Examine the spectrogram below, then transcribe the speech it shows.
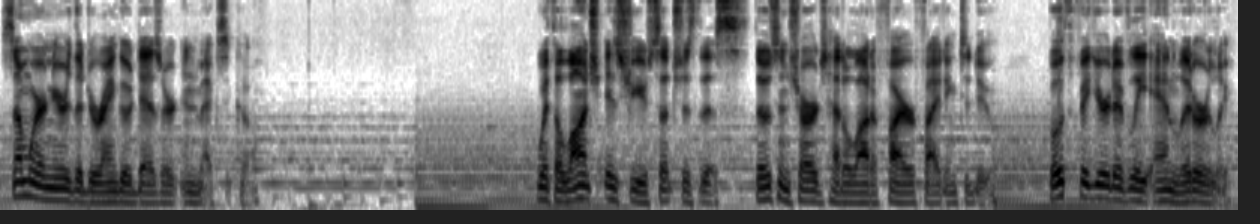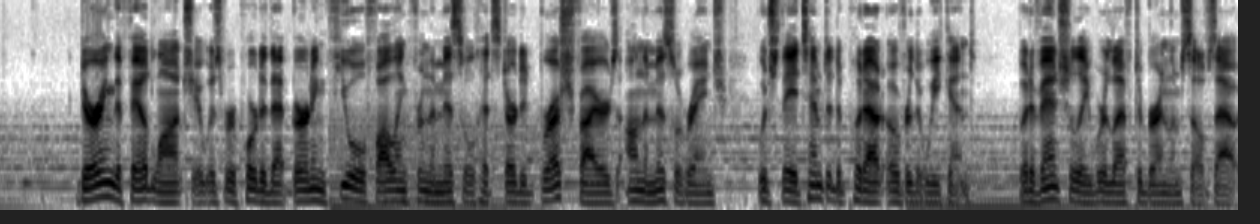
somewhere near the Durango Desert in Mexico. With a launch issue such as this, those in charge had a lot of firefighting to do, both figuratively and literally. During the failed launch, it was reported that burning fuel falling from the missile had started brush fires on the missile range, which they attempted to put out over the weekend, but eventually were left to burn themselves out.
